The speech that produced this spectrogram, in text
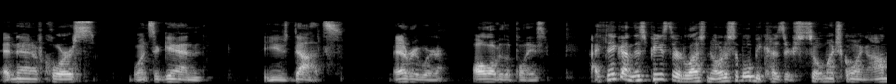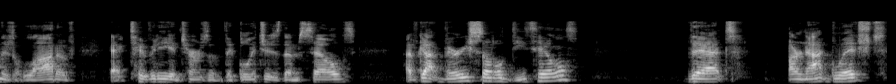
And then, of course, once again, I use dots everywhere, all over the place. I think on this piece they're less noticeable because there's so much going on. There's a lot of activity in terms of the glitches themselves. I've got very subtle details that are not glitched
